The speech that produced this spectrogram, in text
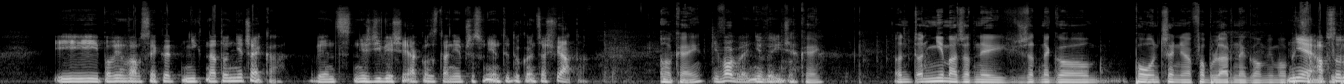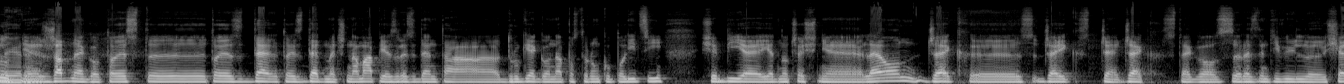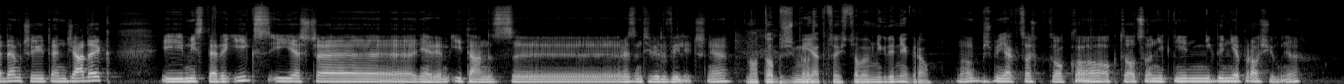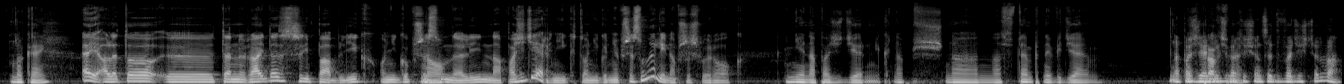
I powiem wam sekret, nikt na to nie czeka. Więc nie zdziwię się, jak on zostanie przesunięty do końca świata. Okej, I w ogóle nie wyjdzie. okej. On, on nie ma żadnej, żadnego połączenia fabularnego mimo bycia Nie, absolutnie, żadnego. To jest, y, to, jest de, to jest deadmatch na mapie z rezydenta drugiego na posterunku policji. Się bije jednocześnie Leon, Jack, y, z- Jake, Jack z tego z Resident Evil 7, czyli ten dziadek i Mr. X i jeszcze, nie wiem, Ethan z y, Resident Evil Village, nie? No to brzmi Prost- jak coś, co bym nigdy nie grał. No, brzmi jak coś, o, o, o, co nikt nie, nigdy nie prosił, nie? Okej. Ej, ale to y, ten Riders Republic, oni go przesunęli na październik, to oni go nie przesunęli na przyszły rok. Nie na październik, na, na następny widziałem. Na październik Sprawdźmy. 2022.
